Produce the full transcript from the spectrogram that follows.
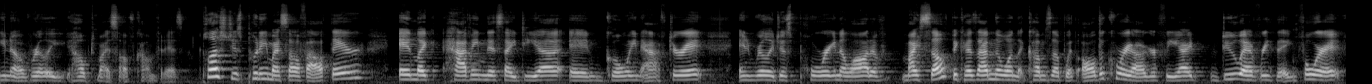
you know, really helped my self confidence. Plus, just putting myself out there and like having this idea and going after it and really just pouring a lot of myself because I'm the one that comes up with all the choreography. I do everything for it.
